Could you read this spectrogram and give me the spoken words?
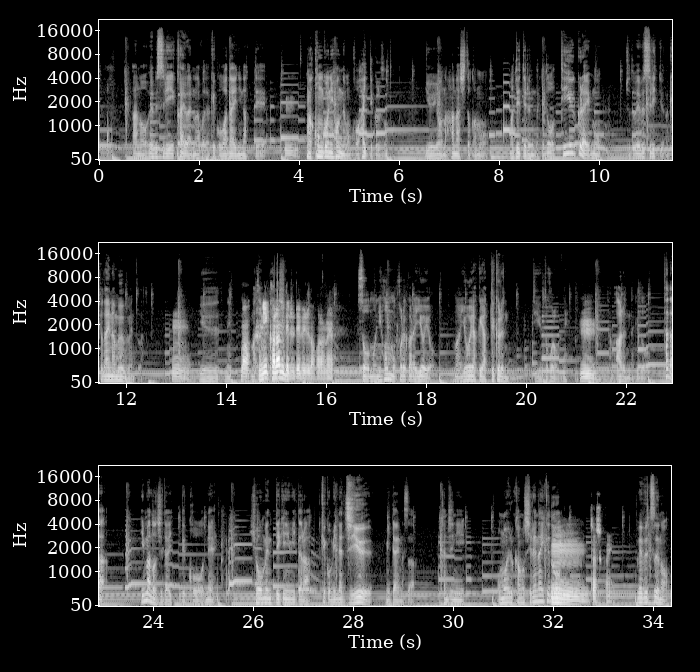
あの Web3 界隈の中では結構話題になって、うんまあ、今後日本でもこう入ってくるぞというような話とかも、まあ、出てるんだけどっていうくらいもうちょっと Web3 っていうのは巨大なムーブメントだうん。というねまあ、また国絡んでるレベルだからね。そうもう日本もこれからいよいよ、まあ、ようやくやってくるっていうところがねうん。多分あるんだけどただ今の時代ってこうね表面的に見たら結構みんな自由みたいなさ感じに思えるかもしれないけど、うん、確かに。Web2 の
